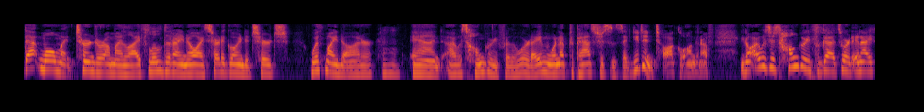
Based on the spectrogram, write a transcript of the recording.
that moment turned around my life. Little did I know, I started going to church with my daughter, Mm-hmm. and I was hungry for the word. I even went up to pastors and said, "You didn't talk long enough." You know, I was just hungry for God's word, and I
